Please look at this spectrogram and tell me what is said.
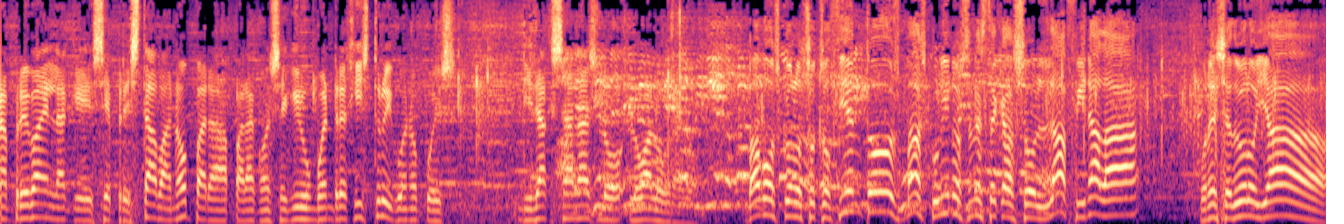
una prueba en la que se prestaba ¿no? para, para conseguir un buen registro y bueno, pues Didac Salas lo, lo ha logrado. Vamos con los 800 masculinos, en este caso la final A, con ese duelo ya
